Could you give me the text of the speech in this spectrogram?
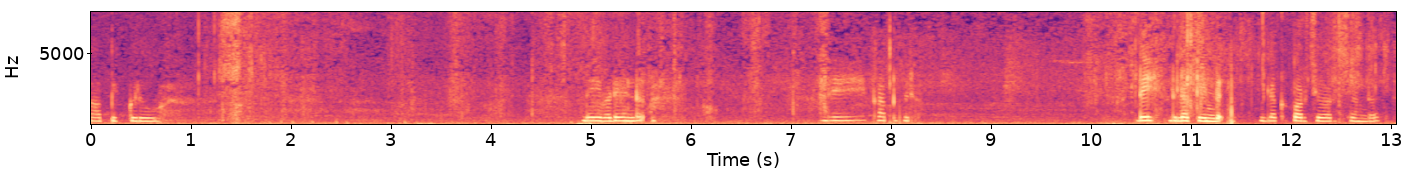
കാപ്പിക്കുരു. ദേ ഇവിടെയുണ്ട്. ദേ കാപ്പിക്കുരു. ദേ ഇതിലൊക്കെ ഉണ്ട് ഇതിലൊക്കെ കുറച്ച് കുറച്ചുണ്ട്.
